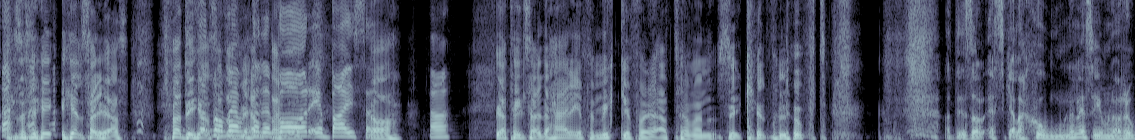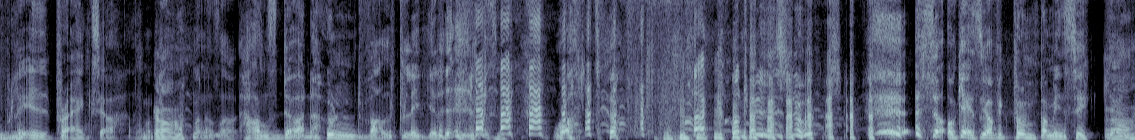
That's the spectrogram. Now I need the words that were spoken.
Alltså det är helt seriöst. Det var det jag satt och väntade, väntade var på. är bajset? Ja. Ja. Jag tänkte så här, det här är för mycket för att tömma en cykel på luft. Att det är så, eskalationen är så himla rolig i pranks. Ja. Att man, Ja. man alltså, hans döda hundvalp ligger i. Liksom. What the fuck har du gjort? Så, Okej, så jag fick pumpa min cykel. Ja.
